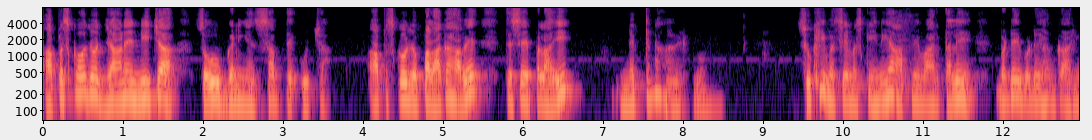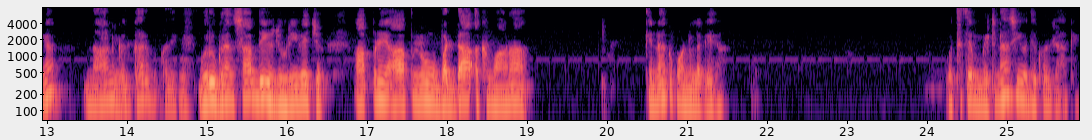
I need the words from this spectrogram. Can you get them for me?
ਆਪਸ ਕੋ ਜੋ ਜਾਣੇ ਨੀਚਾ ਸੋ ਗਣੀਏ ਸਭ ਤੇ ਉੱਚਾ। ਆਪਸ ਕੋ ਜੋ ਭਲਾ ਕਹਾਵੇ ਤਿਸੇ ਭਲਾਈ ਨਿਕਟ ਨਾ ਆਵੇ। ਸੁਖੀ ਬਸੇ ਮਸਕੀਨੀਆਂ ਆਪਣੇ ਵਾਰ ਤਲੇ ਵੱਡੇ ਵੱਡੇ ਹੰਕਾਰੀਆਂ ਨਾਨਕ। ਗਰਭ ਹਮ। ਗੁਰੂ ਗ੍ਰੰਥ ਸਾਹਿਬ ਦੀ ਹਜ਼ੂਰੀ ਵਿੱਚ ਆਪਣੇ ਆਪ ਨੂੰ ਵੱਡਾ ਅਖਵਾਣਾ ਕਿੰਨਾ ਕੁ ਪੁੰਨ ਲੱਗੇਗਾ? ਉੱਥੇ ਤੇ ਮਿਟਣਾ ਸੀ ਉਹਦੇ ਕੋਲ ਜਾ ਕੇ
